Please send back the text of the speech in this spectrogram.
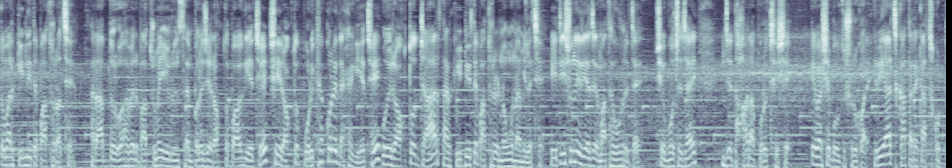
তোমার কিডনিতে পাথর আছে। আর আব্দুল ওহাবের বাথরুমে ইউরিন স্যাম্পলে যে রক্ত পাওয়া গিয়েছে, সেই রক্ত পরীক্ষা করে দেখা গিয়েছে। ওই রক্ত যার, তার কিডনিতে পাথরের নমুনা মিলেছে। এটি শুনে রিয়াজের মাথা ঘুরে যায়। সে বুঝে যায় যে ধরা পড়েছে সে। এবার সে বলতে শুরু করে, রিয়াজ কাতারে কাজ করত।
